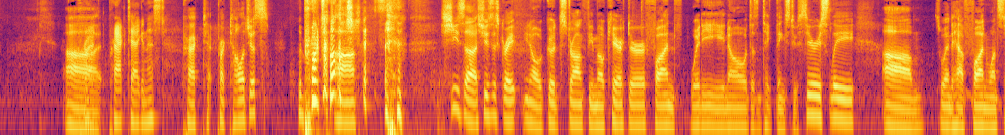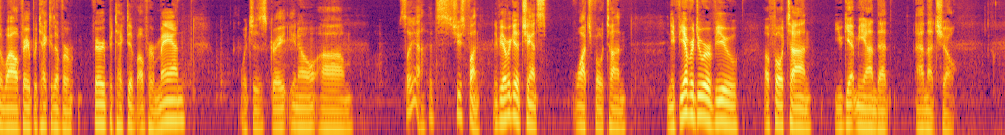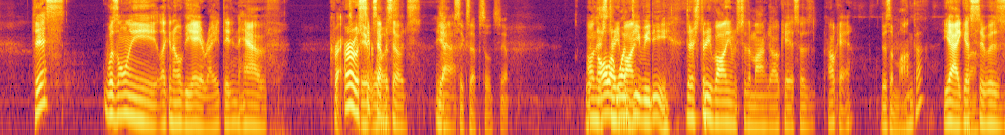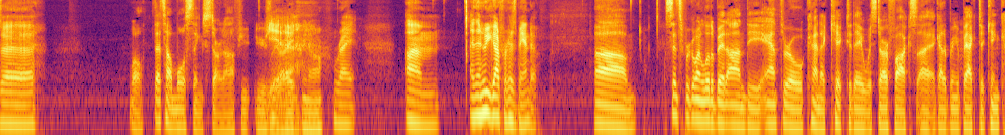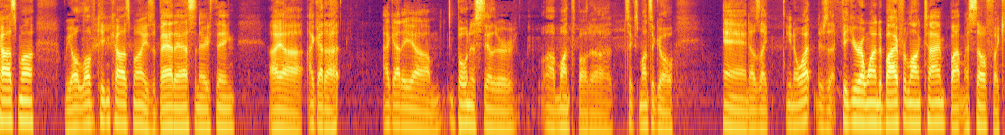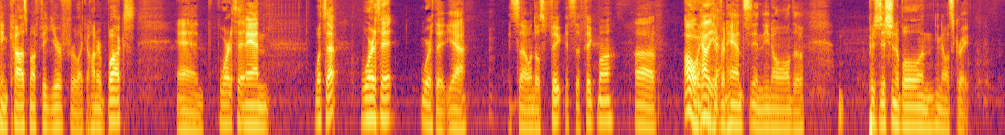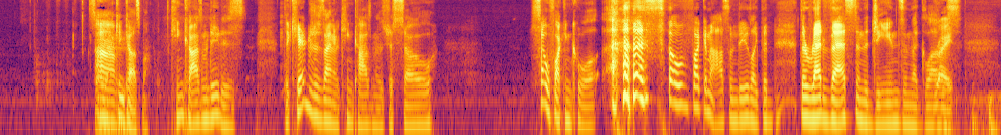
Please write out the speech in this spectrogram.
uh, Prac- Practagonist. pract- proctologist. The proctologist. she's uh she's just great you know good strong female character fun witty you know doesn't take things too seriously um is willing to have fun once in a while very protective of her very protective of her man which is great you know um So yeah, it's she's fun. If you ever get a chance, watch Photon, and if you ever do a review of Photon, you get me on that on that show. This was only like an OVA, right? They didn't have, Correct. or it was six episodes. Yeah, Yeah. six episodes. Yeah. Oh, there's all on one vol- DVD. There's three volumes to the manga. Okay, so okay, There's a manga. yeah, I guess it was. uh Well, that's how most things start off u- usually, Yeah. right? You know. Right. Um, and then who you got for his bando? Um, since we're going a little bit on the anthro kind of kick today with Star Fox, I, I got to bring it back to King Kazma. We all love King Kazma. He's a badass and everything. I uh, I got a I got a um, bonus the other uh, month, about uh, six months ago, and I was like, you know what? There's a figure I wanted to buy for a long time. Bought myself a King Kazma figure for like a hundred bucks, and Worth it. man, what's that? Worth it. Worth it, yeah. It's uh, one of those fig. It's the Figma. Uh, Oh hell yeah! different hands and you know all the positionable and you know it's great. So Um, King Kazma. King Kazma, dude, is the character design of King Kazma is just so so fucking cool. so fucking awesome, dude. Like the the red vest and the jeans and the gloves. Right.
